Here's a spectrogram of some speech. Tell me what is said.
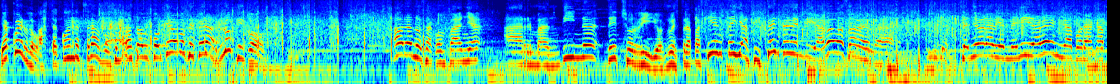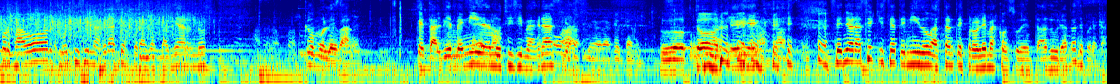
¿De acuerdo? ¿Hasta cuándo esperar? ¿Hasta por qué vamos a esperar? Lógico. Ahora nos acompaña Armandina de Chorrillos, nuestra paciente y asistente del día. Vamos a verla. Señora, bienvenida. Venga por acá, por favor. Muchísimas gracias por acompañarnos. ¿Cómo le va? ¿Qué tal? Bienvenida, muchísimas gracias. señora, ¿qué tal? Doctor, qué bien. Señora, sé que usted ha tenido bastantes problemas con su dentadura. Pase por acá.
